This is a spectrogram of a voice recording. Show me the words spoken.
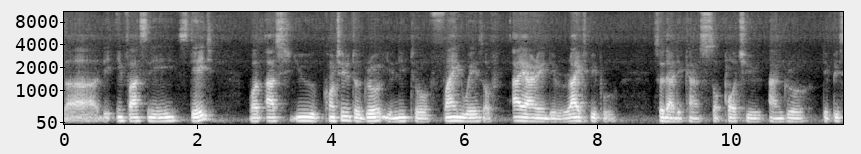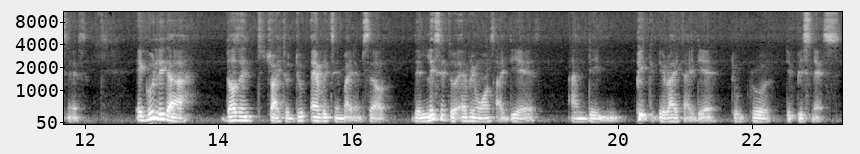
uh, the infancy stage. But as you continue to grow you need to find ways of hiring the right people so that they can support you and grow the business. A good leader doesn't try to do everything by themselves. They listen to everyone's ideas and they pick the right idea to grow the business.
